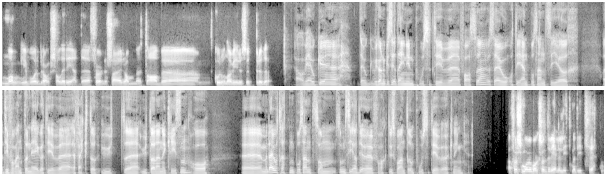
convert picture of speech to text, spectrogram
mange i vår bransje allerede føler seg rammet av uh, koronavirusutbruddet. Ja, og vi, er jo ikke, jo, vi kan jo ikke si at det er inne i en positiv eh, fase. Vi ser jo 81% sier at de forventer negative effekter ut, uh, ut av denne krisen. Og, men det er jo 13 som, som sier at de faktisk forventer en positiv økning. Først må vi bare dvele litt med de 13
